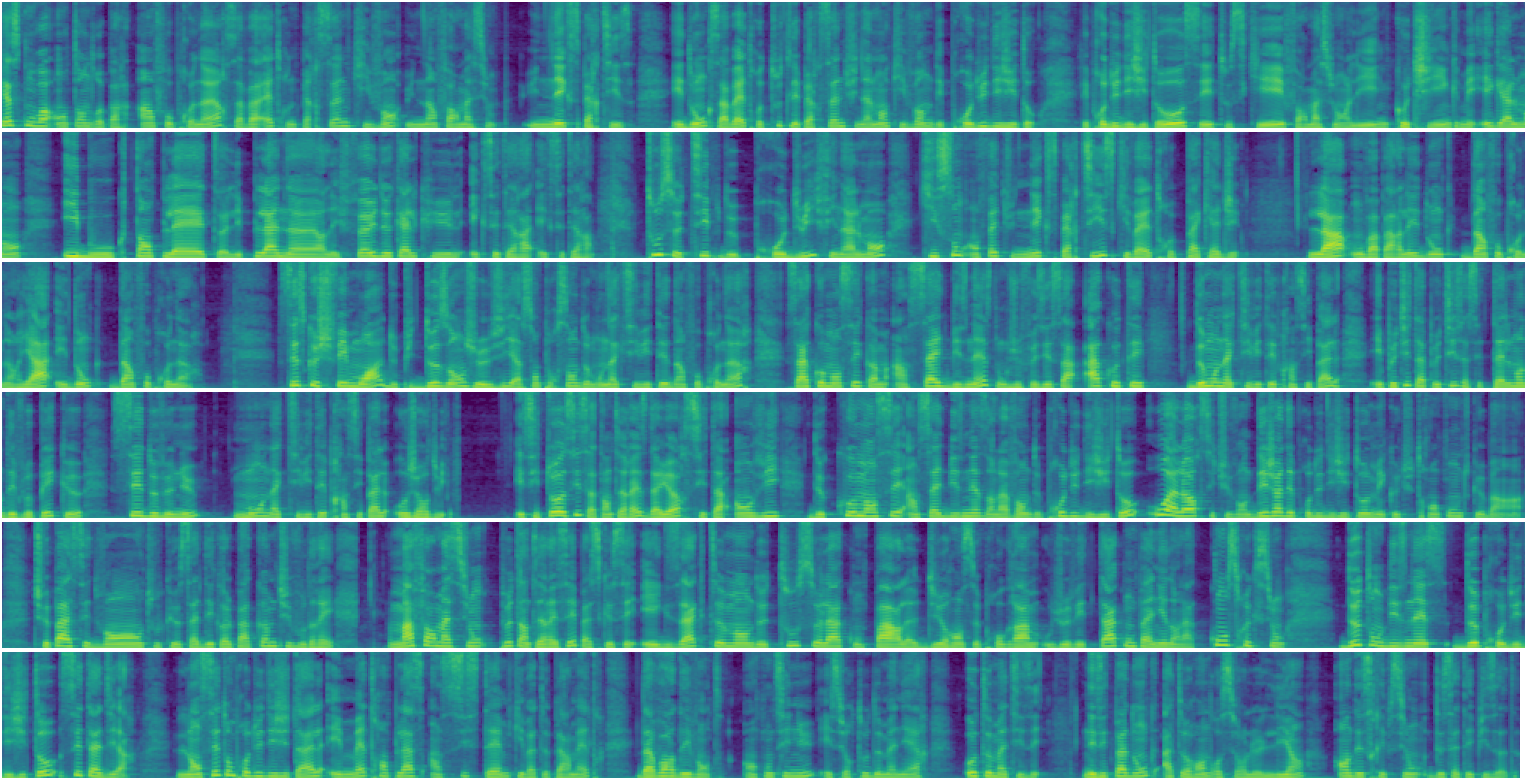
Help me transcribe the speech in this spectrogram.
Qu'est-ce qu'on va entendre par infopreneur? Ça va être une personne qui vend une information, une expertise. Et donc, ça va être toutes les personnes finalement qui vendent des produits digitaux. Les produits digitaux, c'est tout ce qui est formation en ligne, coaching, mais également e-book, templates, les planeurs, les feuilles de calcul, etc., etc. Tout ce type de produits finalement qui sont en fait une expertise qui va être packagée. Là, on va parler donc d'infopreneuriat et donc d'infopreneur. C'est ce que je fais moi. Depuis deux ans, je vis à 100% de mon activité d'infopreneur. Ça a commencé comme un side business, donc je faisais ça à côté de mon activité principale. Et petit à petit, ça s'est tellement développé que c'est devenu mon activité principale aujourd'hui. Et si toi aussi ça t'intéresse d'ailleurs, si tu as envie de commencer un side business dans la vente de produits digitaux, ou alors si tu vends déjà des produits digitaux mais que tu te rends compte que ben tu fais pas assez de ventes ou que ça décolle pas comme tu voudrais, Ma formation peut t'intéresser parce que c'est exactement de tout cela qu'on parle durant ce programme où je vais t'accompagner dans la construction de ton business de produits digitaux, c'est-à-dire lancer ton produit digital et mettre en place un système qui va te permettre d'avoir des ventes en continu et surtout de manière automatisée. N'hésite pas donc à te rendre sur le lien en description de cet épisode.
